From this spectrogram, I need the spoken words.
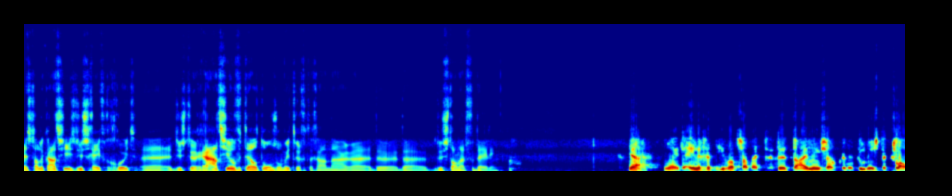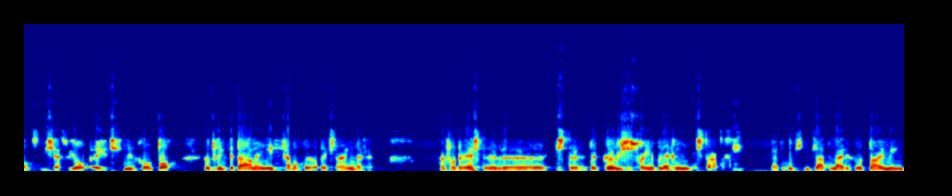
S-allocatie is dus scheef gegroeid. Uh, dus de ratio vertelt ons om weer terug te gaan naar uh, de, de, de standaardverdeling. Ja, nee, de enige die wat zou met de timing zou kunnen doen is de klant. Die zegt, joh, het is nu gewoon toch een flinke daling. Ik ga nog weer wat extra inleggen. En voor de rest de, is de, de keuzes van je belegging, je strategie, ja, die moet je niet laten leiden door timing.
